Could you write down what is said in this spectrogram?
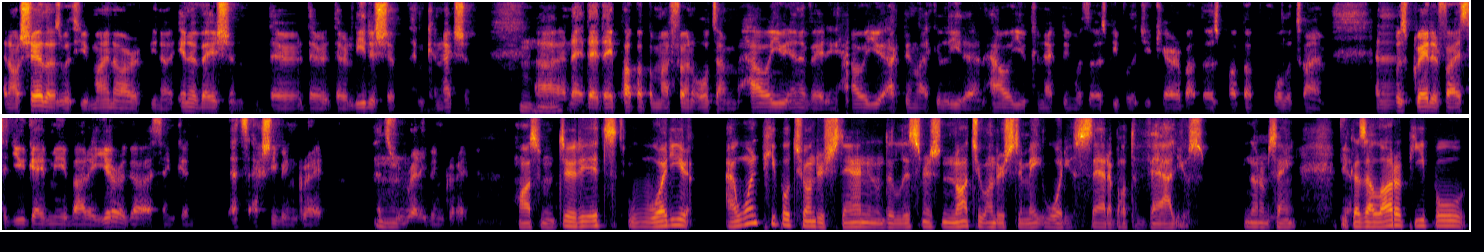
and I'll share those with you. Mine are, you know, innovation, their their their leadership and connection. Mhm. Uh, and they, they, they pop up on my phone all the time. How are you innovating? How are you acting like a leader? And how are you connecting with those people that you care about? Those pop up all the time. And it was great advice that you gave me about a year ago, I think. And that's actually been great. That's Mhm. really been great. Awesome, dude. It's what do you? I want people to understand, you know, the listeners, not to underestimate what you said about the values. You know what I'm saying? Yeah. Because a lot of people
